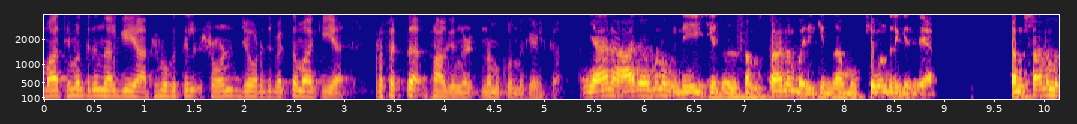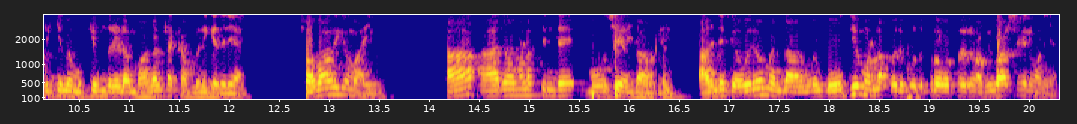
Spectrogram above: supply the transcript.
മാധ്യമത്തിന് നൽകിയ അഭിമുഖത്തിൽ ഷോൺ ജോർജ് വ്യക്തമാക്കിയ പ്രസക്ത ഭാഗങ്ങൾ നമുക്കൊന്ന് കേൾക്കാം. ഞാൻ ആരോപണം ഉന്നയിക്കുന്നത് സംസ്ഥാനം ഭരിക്കുന്ന മുഖ്യമന്ത്രിക്കെതിരെയാണ്. സംസ്ഥാനം ഭരിക്കുന്ന മുഖ്യമന്ത്രിയുടെ മകളുടെ കമ്പനിക്കെതിരെയാണ്. സ്വാഭാവികമായും ആ ആരോപണത്തിന്റെ മൂർച്ച എന്താണെന്നും അതിന്റെ ഗൗരവം എന്താണെന്നും ബോധ്യമുള്ള ഒരു പൊതുപ്രവർത്തകനും അഭിഭാഷകനുമാണ് ഞാൻ.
